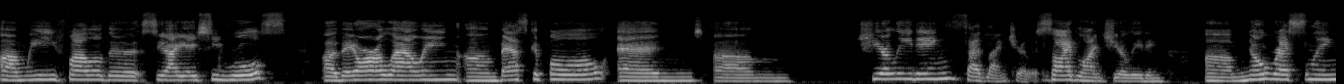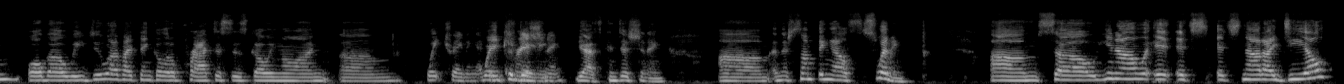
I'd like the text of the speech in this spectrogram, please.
um, we follow the CIAC rules. Uh, they are allowing um, basketball and um, cheerleading, Sideline cheerleading. sideline cheerleading. Um, no wrestling, although we do have, I think, a little practices going on. Um, weight training, I weight think, training. conditioning. Yes, conditioning. Um, and there's something else, swimming. Um, so you know, it, it's it's not ideal,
